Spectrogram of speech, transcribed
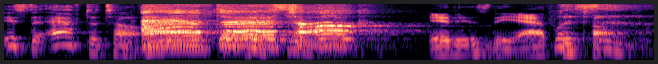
It's the after talk. After talk. It is the after What's talk. up?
